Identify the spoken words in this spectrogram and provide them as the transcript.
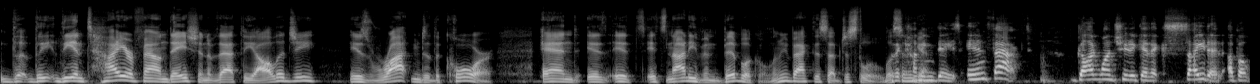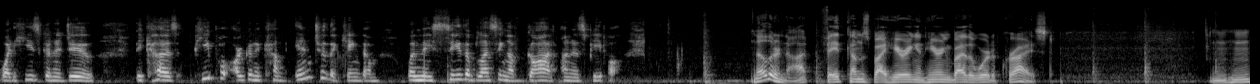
The the the entire foundation of that theology is rotten to the core and is it's it's not even biblical. Let me back this up just a little. Listen the coming again. days. In fact, God wants you to get excited about what He's going to do, because people are going to come into the kingdom when they see the blessing of God on His people. No, they're not. Faith comes by hearing, and hearing by the word of Christ. Mm-hmm.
